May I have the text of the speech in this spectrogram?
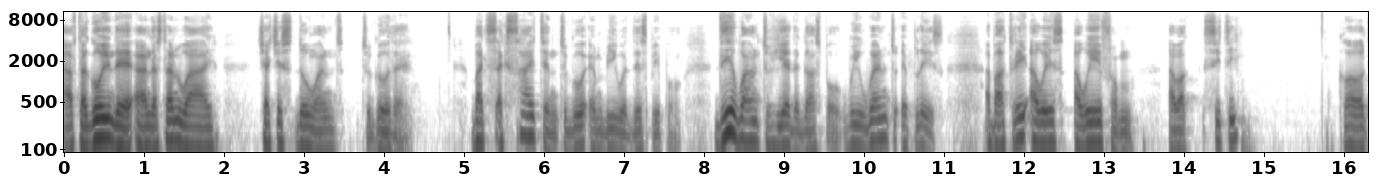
After going there, I understand why churches don't want to go there. But it's exciting to go and be with these people. They want to hear the gospel. We went to a place about three hours away from our city called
